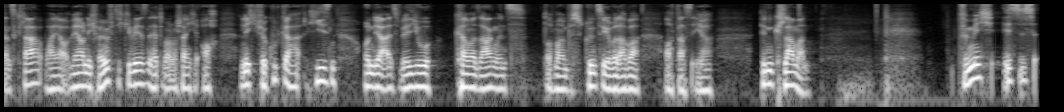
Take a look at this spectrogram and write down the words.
ganz klar, war ja, wäre auch nicht vernünftig gewesen, hätte man wahrscheinlich auch nicht für gut gehießen. Und ja, als Value kann man sagen, wenn es doch mal ein bisschen günstiger wird, aber auch das eher in Klammern. Für mich ist es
